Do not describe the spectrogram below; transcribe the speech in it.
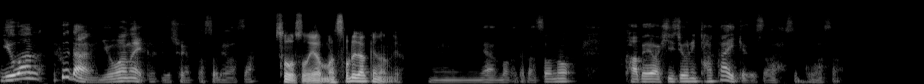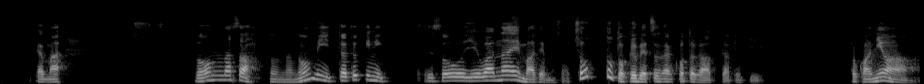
言わん、普段言わないからでしょ、やっぱそれはさ。そうそう、いや、まあそれだけなんだよ。うん、いや、まあ、だからその壁は非常に高いけどさ、そこはさ。いや、まあ、そんなさ、そんな飲み行った時にそう言わないまでもさ、ちょっと特別なことがあった時とかには、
